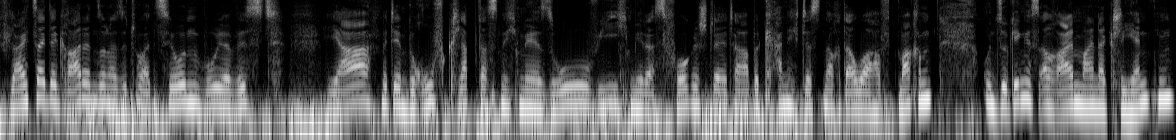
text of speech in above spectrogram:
Vielleicht seid ihr gerade in so einer Situation, wo ihr wisst, ja, mit dem Beruf klappt das nicht mehr so, wie ich mir das vorgestellt habe. Kann ich das noch dauerhaft machen? Und so ging es auch einem meiner Klienten.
